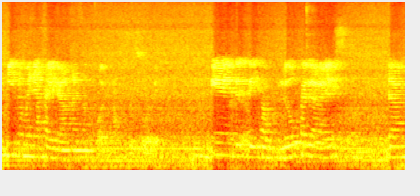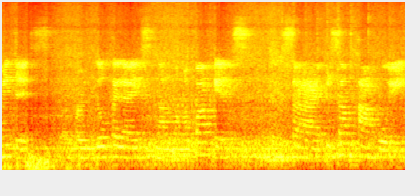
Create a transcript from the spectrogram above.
hindi naman niya kailangan ng contact sa soil. And they have localized damages or localized na mga pockets sa isang kahoy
